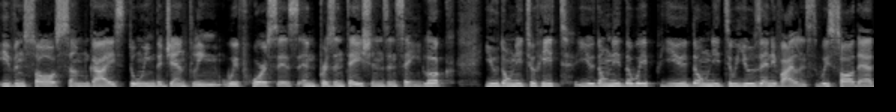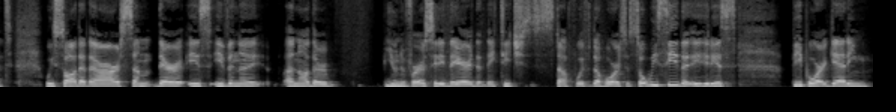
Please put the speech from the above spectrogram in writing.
even saw some guys doing the gentling with horses and presentations and saying, look, you don't need to hit. You don't need the whip. You don't need to use any violence. We saw that. We saw that there are some, there is even a, another university there that they teach stuff with the horses. So we see that it is, people are getting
